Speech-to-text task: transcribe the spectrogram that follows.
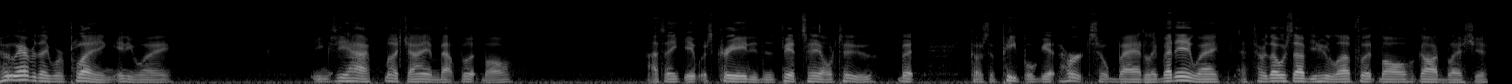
Whoever they were playing, anyway. You can see how much I am about football. I think it was created in the pit's hell too, but because the people get hurt so badly. But anyway, for those of you who love football, God bless you.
